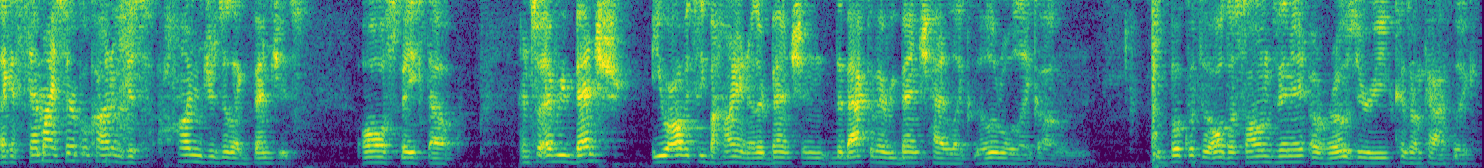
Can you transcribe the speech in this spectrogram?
like a semicircle, kind of just hundreds of like benches, all spaced out. And so every bench, you were obviously behind another bench, and the back of every bench had like the little like um, the book with all the songs in it, a rosary because I'm Catholic,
